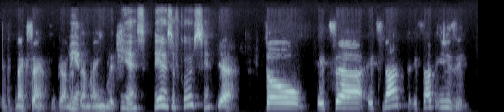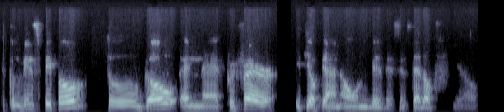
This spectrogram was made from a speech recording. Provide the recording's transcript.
If it makes sense, if you understand yeah. my English. Yes, yes, of course, yeah. Yeah. So it's uh, it's not it's not easy to convince people to go and uh, prefer Ethiopian owned business instead of you know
